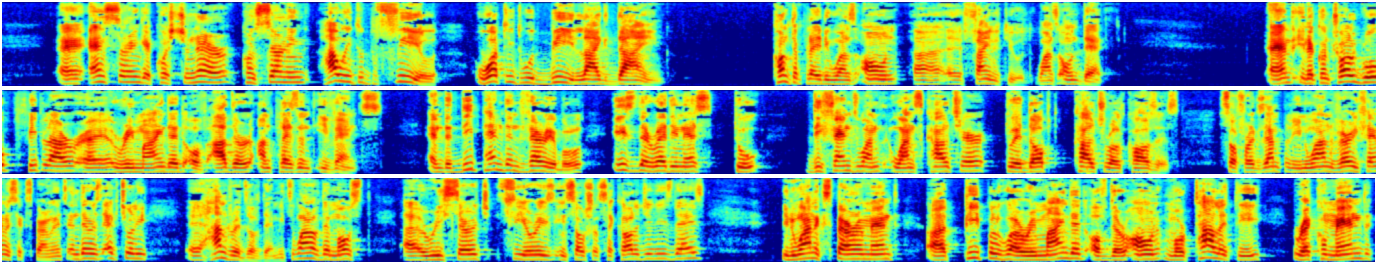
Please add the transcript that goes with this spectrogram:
uh, answering a questionnaire concerning how it would feel, what it would be like dying, contemplating one's own uh, finitude, one's own death. And in a control group, people are uh, reminded of other unpleasant events. And the dependent variable is the readiness to defend one, one's culture, to adopt cultural causes. So, for example, in one very famous experiment, and there is actually uh, hundreds of them, it's one of the most uh, researched theories in social psychology these days. In one experiment, uh, people who are reminded of their own mortality recommend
